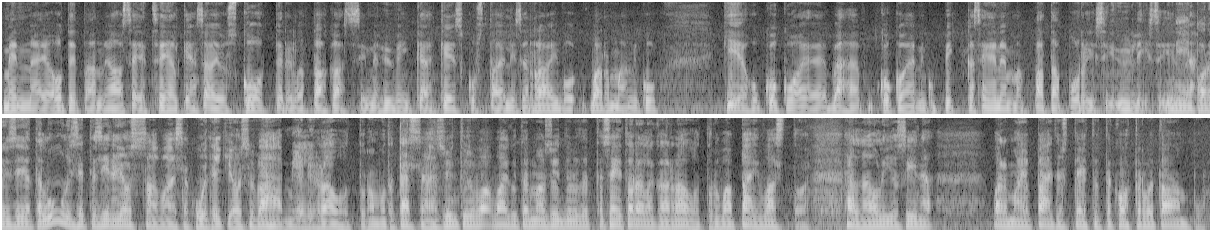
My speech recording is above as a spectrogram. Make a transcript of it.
mennään ja otetaan ne aseet. Sen jälkeen se ajoi skootterilla takaisin sinne Hyvinkään keskustaan. Eli se raivo varmaan niin kuin kiehu koko ajan ja vähän koko ajan niin pikkasen enemmän pata porisi yli siinä. Niin porisi, että luulisi, että siinä jossain vaiheessa kuitenkin olisi vähän mieli rauhoittunut, mutta tässähän syntyi, vaikutelma on syntynyt, että se ei todellakaan rauhoittunut, vaan päinvastoin. Hänellä oli jo siinä varmaan jo päätös tehty, että kohta ruvetaan ampumaan.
